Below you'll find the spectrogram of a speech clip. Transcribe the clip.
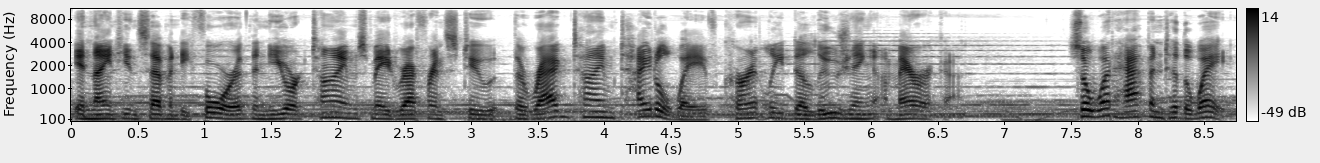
In 1974, the New York Times made reference to the ragtime tidal wave currently deluging America. So, what happened to the wave?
